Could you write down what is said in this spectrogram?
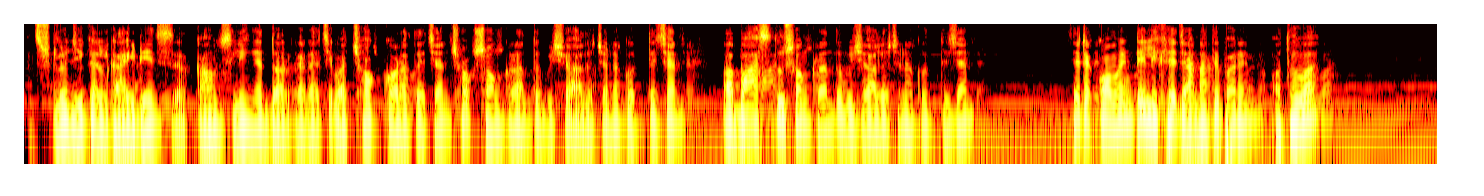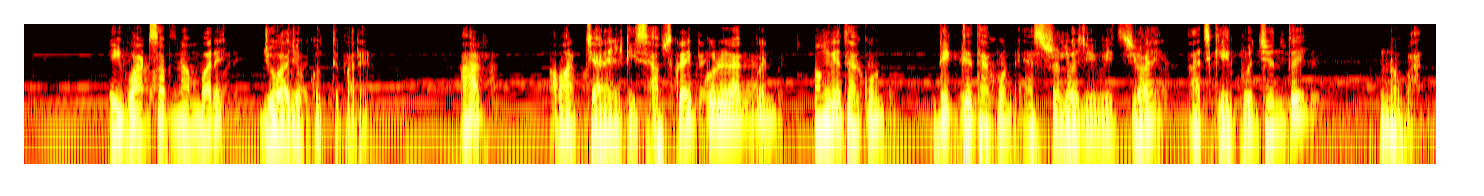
অ্যাস্ট্রোলজিক্যাল গাইডেন্স কাউন্সিলিংয়ের দরকার আছে বা ছক করাতে চান, ছক সংক্রান্ত বিষয়ে আলোচনা করতে চান বা বাস্তু সংক্রান্ত বিষয়ে আলোচনা করতে চান, সেটা কমেন্টে লিখে জানাতে পারেন অথবা এই হোয়াটসঅ্যাপ নাম্বারে যোগাযোগ করতে পারেন। আর আমার চ্যানেলটি সাবস্ক্রাইব করে রাখবেন, সঙ্গে থাকুন। দেখতে থাকুন অ্যাস্ট্রোলজি উইথ জয়। আজকে এই পর্যন্তই। ধন্যবাদ।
